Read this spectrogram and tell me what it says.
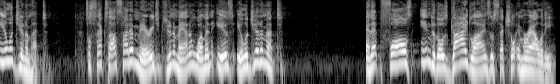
illegitimate. So, sex outside of marriage between a man and woman is illegitimate. And that falls into those guidelines of sexual immorality.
